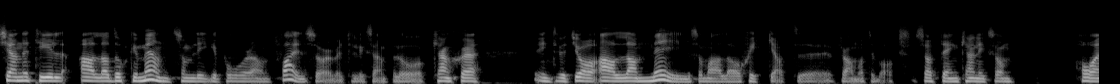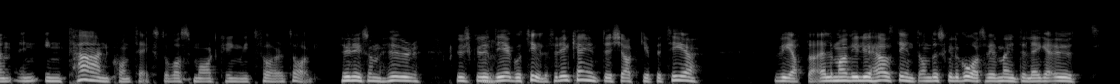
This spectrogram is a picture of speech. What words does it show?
känner till alla dokument som ligger på vår fileserver till exempel och kanske, inte vet jag, alla mail som alla har skickat eh, fram och tillbaks. Så att den kan liksom ha en, en, intern kontext och vara smart kring mitt företag. Hur, liksom, hur, hur skulle mm. det gå till? För det kan ju inte ChatGPT veta. Eller man vill ju helst inte, om det skulle gå så vill man inte lägga ut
